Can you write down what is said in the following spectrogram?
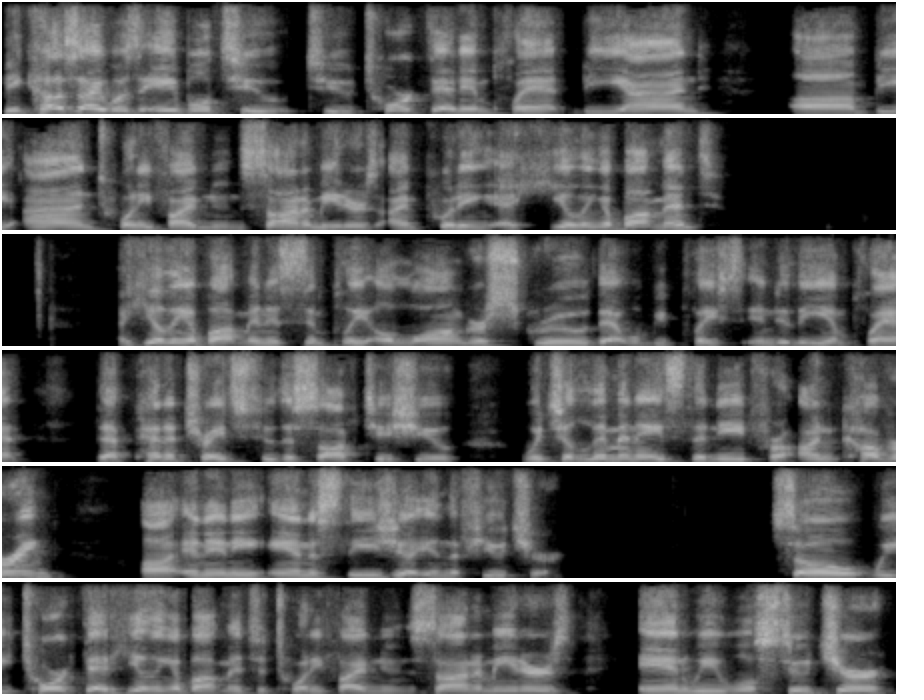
Because I was able to, to torque that implant beyond, uh, beyond 25 Newton centimeters, I'm putting a healing abutment. A healing abutment is simply a longer screw that will be placed into the implant that penetrates through the soft tissue, which eliminates the need for uncovering uh, and any anesthesia in the future. So we torque that healing abutment to 25 Newton centimeters, and we will suture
